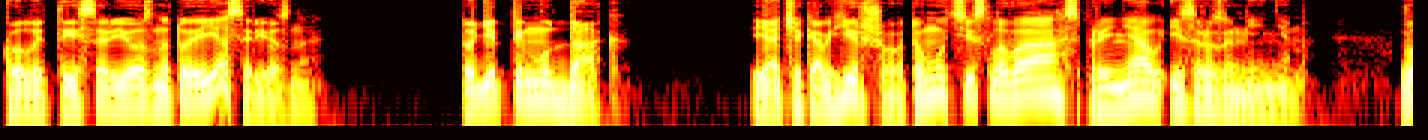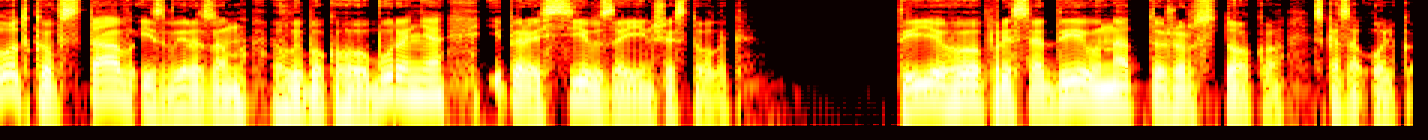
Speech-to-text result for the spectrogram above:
Коли ти серйозно, то і я серйозно. Тоді ти мудак. Я чекав гіршого, тому ці слова сприйняв із розумінням. Володко встав із виразом глибокого обурення і пересів за інший столик. Ти його присадив надто жорстоко, сказав Олько.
